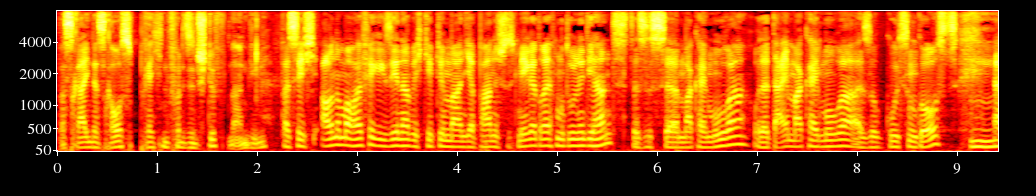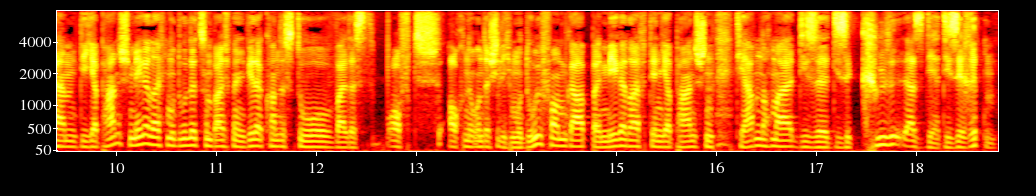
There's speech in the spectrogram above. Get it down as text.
was rein das Rausbrechen von diesen Stiften anging. Was ich auch noch mal häufiger gesehen habe, ich gebe dir mal ein japanisches Mega Drive Modul in die Hand. Das ist äh, Makaimura oder Dai Makaimura, also Ghouls and Ghosts. Mhm. Ähm, die japanischen Mega Drive Module zum Beispiel, entweder konntest du, weil das oft auch eine unterschiedliche Modulform gab, beim Mega Drive den japanischen, die haben noch mal diese diese Kühl, also die, diese Rippen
